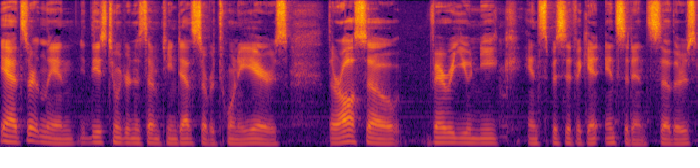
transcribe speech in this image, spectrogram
yeah, it's certainly. And these 217 deaths over 20 years, they're also very unique and specific incidents. So there's,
